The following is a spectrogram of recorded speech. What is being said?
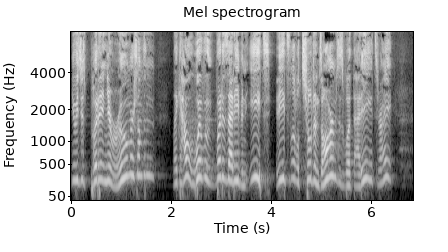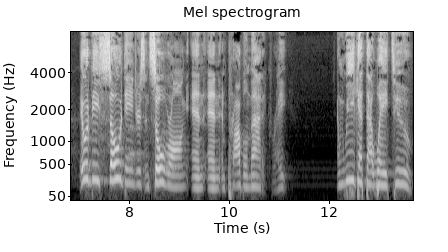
You would just put it in your room or something? Like how what, what does that even eat? It eats little children's arms is what that eats, right? It would be so dangerous and so wrong and and and problematic, right? And we get that way too.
